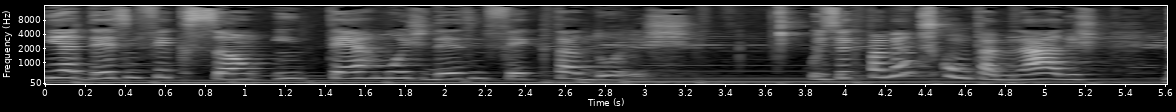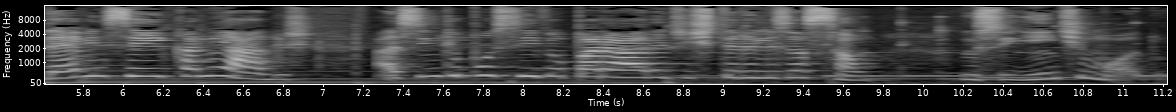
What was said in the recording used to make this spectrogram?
e à desinfecção em termos desinfectadoras. Os equipamentos contaminados devem ser encaminhados assim que possível para a área de esterilização, do seguinte modo:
